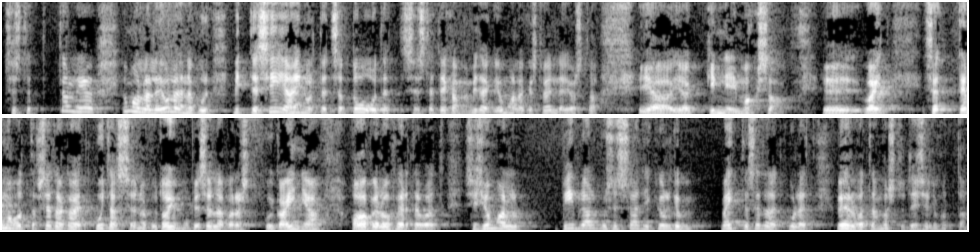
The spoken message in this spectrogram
sest et tal ei, jumalal ei ole nagu mitte see ainult, et sa tood, et sest et ega me midagi jumala käest välja ei osta ja, ja kinni ei maksa. E, vaid see, tema ootab seda ka, et kuidas see nagu toimub ja sellepärast, kui Kain ja Aabel ohverdavad, siis jumal piibli algusest saadik julgeb väita seda, et kuule, et ühel võtan vastu, teisel ei võta.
